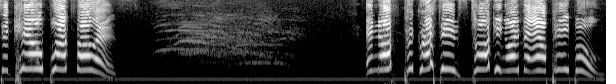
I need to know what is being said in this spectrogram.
to kill blackfellas. Progressives talking over our people.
